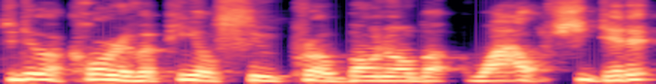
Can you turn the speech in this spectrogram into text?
to do a Court of Appeal suit pro bono, but wow, she did it.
